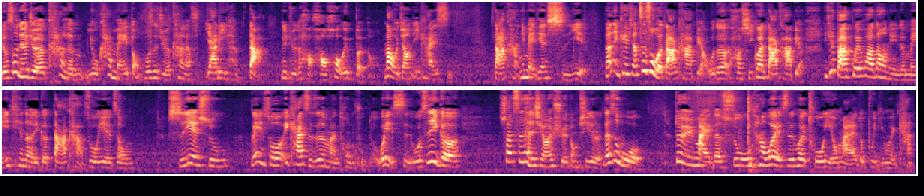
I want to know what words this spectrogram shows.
有时候你会觉得看了有看没懂，或是觉得看了压力很大，你觉得好好厚一本哦。那我教你一开始打卡，你每天十页。然后你可以想，这是我的打卡表，我的好习惯打卡表，你可以把它规划到你的每一天的一个打卡作业中。十页书，我跟你说，一开始真的蛮痛苦的，我也是，我是一个算是很喜欢学东西的人，但是我对于买的书，你看我也是会拖延，我买来都不一定会看。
